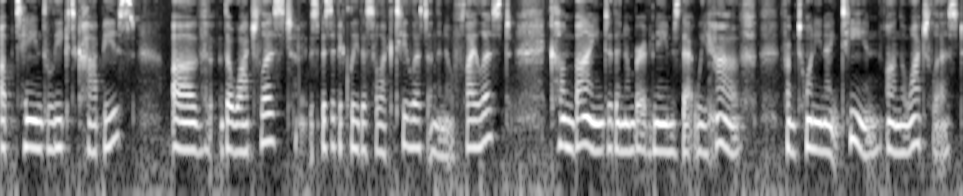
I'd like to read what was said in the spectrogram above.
obtained leaked copies of the watch list, specifically the selectee list and the no fly list, combined the number of names that we have from 2019 on the watch list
